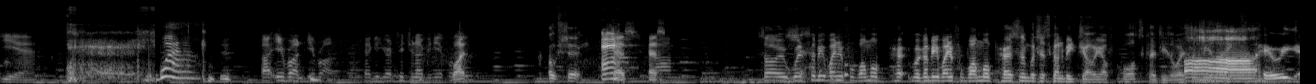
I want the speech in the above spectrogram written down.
Yeah. Wow. Uh, Iran, Iran, can I get your attention over here? For What? a? Oh shit. Eh. Yes, yes. Um, so we're gonna be waiting for one more. Per- we're gonna be waiting for one more person, which is gonna be Joey, of course, because he's always gonna Ah, here we go.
